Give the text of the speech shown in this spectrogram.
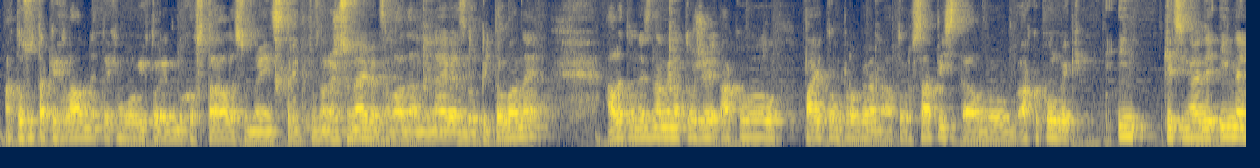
A to sú také hlavné technológie, ktoré jednoducho stále sú mainstream. To znamená, že sú najviac hľadané, najviac dopytované. Ale to neznamená to, že ako Python programátor, sapista alebo akokoľvek, in, keď si nájde iné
